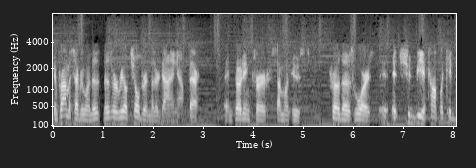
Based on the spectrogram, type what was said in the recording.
can promise everyone those, those are real children that are dying out there. And voting for someone who's pro those wars, it, it should be a complicated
